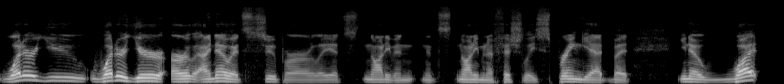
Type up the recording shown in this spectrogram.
what are you what are your early i know it's super early it's not even it's not even officially spring yet but you know what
